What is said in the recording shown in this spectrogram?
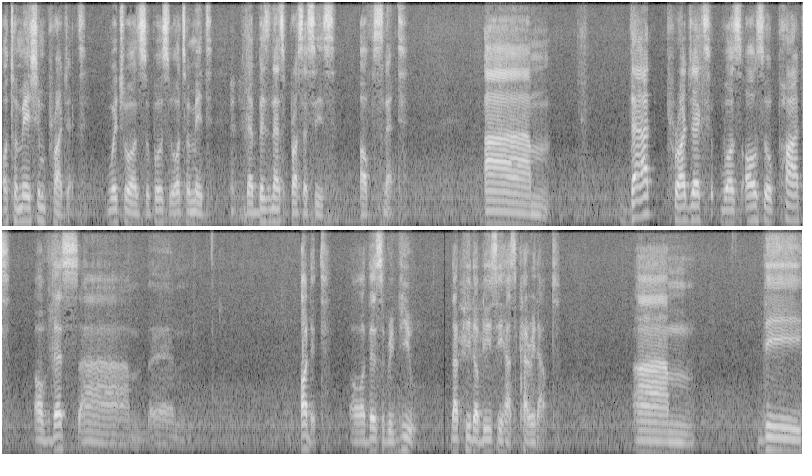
automation project, which was supposed to automate the business processes of SSNIT. Um, that project was also part of this um, um, audit or this review that PwC has carried out. Um, the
